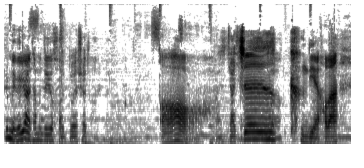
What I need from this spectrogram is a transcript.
就是每个院他们都有好多社团，然后哦，加起来真坑爹，好吧？嗯，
